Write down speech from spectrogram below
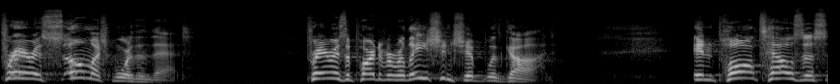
Prayer is so much more than that. Prayer is a part of a relationship with God. And Paul tells us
